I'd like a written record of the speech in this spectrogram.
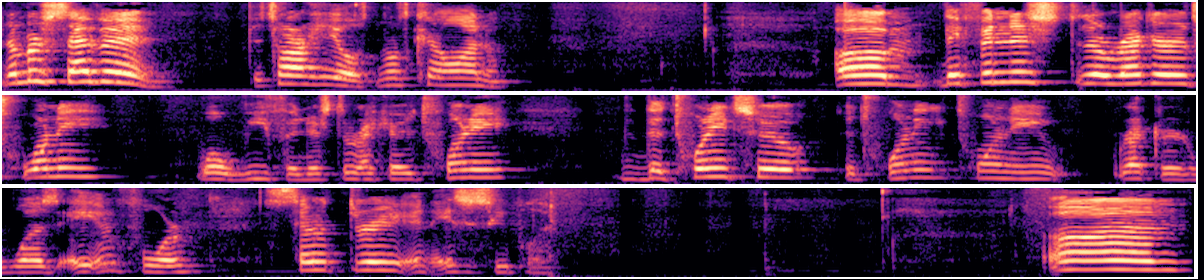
Number seven, the Tar Heels, North Carolina. Um, they finished the record twenty. Well, we finished the record twenty. The twenty-two, the twenty twenty record was eight and four, seven three in ACC play. Um,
